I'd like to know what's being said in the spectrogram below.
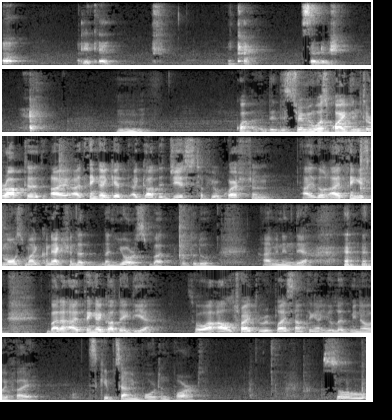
oh, didn't Okay. Solution. Hmm. Quite, the, the, streaming was quite interrupted. I, I think I get I got the gist of your question. I don't. I think it's most my connection that, than yours. But what to do? I'm in India. but I, I, think I got the idea. So I, I'll try to reply something, and you let me know if I skipped some important part. So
